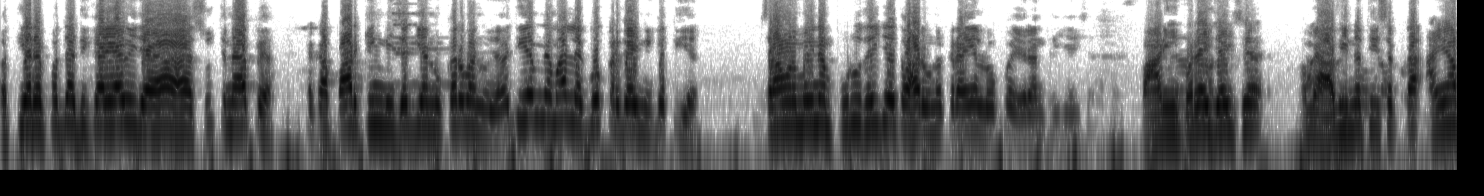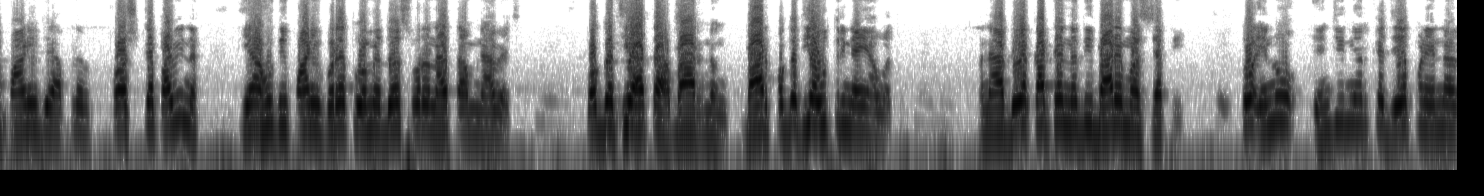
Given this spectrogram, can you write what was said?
અત્યારે પદાધિકારી આવી જાય, હા હા, સૂચના આપે, કે આ પાર્કિંગની જગ્યાનું કરવાનું છે. હજી એમને માલે ગોકળગાયની ગતિ છે. શ્રાવણ મહિનામાં પૂરું થઈ જાય તો સારું નકર અહીંયા લોકો હેરાન થઈ જાય છે. પાણી ભરાઈ જાય છે. અમે આવી નથી શકતા. અહીંયા પાણી જે આપણે ફર્સ્ટ સ્ટેપ આવી ને, ત્યાં સુધી પાણી ભરાતું અમે દસ વર્ષ હતા, અમને આવે છે. પગથિયા હતા બાર નંગ. બાર પગથિયા ઉતરીને અહીંયા આવતું અને આ બે કાંઠે નદી બારે માસ જતી. તો એનું એન્જિનિયર કે જે પણ એના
